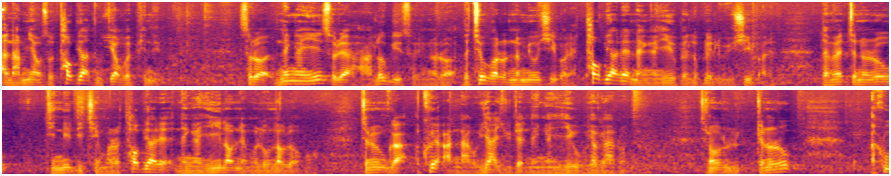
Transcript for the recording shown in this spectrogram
အာဏာမြောက်ဆိုထောက်ပြသူတယောက်ပဲဖြစ်နေမှာဆိုတော့နိုင်ငံရေးဆိုတဲ့ဟာလုပ်ပြီးဆိုရင်ကတော့တချို့ကတော့နှမျိုးရှိပါတယ်ထောက်ပြတဲ့နိုင်ငံရေးကိုပဲလုပ်တဲ့လူတွေရှိပါတယ်ဒါပေမဲ့ကျွန်တော်တို့ဒီနေ့ဒီချိန်မှာတော့ထောက်ပြတဲ့နိုင်ငံရေးလောက်နဲ့မလုံလောက်တော့ဘူးကျွန်တော်တို့ကအခွင့်အာဏာကိုရယူတဲ့နိုင်ငံရေးကိုရောက်ရတော့တယ်ကျွန်တော်တို့ကျွန်တော်တို့ အခု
